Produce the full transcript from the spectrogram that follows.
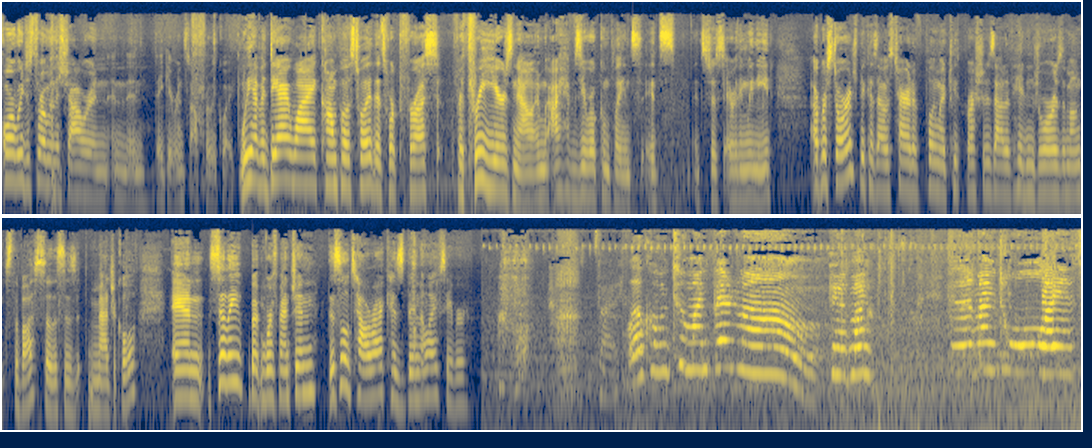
or we just throw them in the shower and, and then they get rinsed off really quick. We have a DIY compost toilet that's worked for us for three years now, and I have zero complaints. It's it's just everything we need. Upper storage because I was tired of pulling my toothbrushes out of hidden drawers amongst the bus, so this is magical. And silly but worth mention, this little towel rack has been a lifesaver. Welcome to my bedroom. Here's my here's my toys.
